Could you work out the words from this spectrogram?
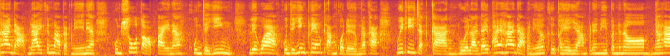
ห้าดาบได้ขึ้นมาแบบนี้เนี่ยคุณสู้ต่อไปนะ คุณจะยิ่งเรียกว่าคุณจะยิ่งเพลียงพล้ำกว่าเดิมนะคะ วิธีจัดการเวลาได้ไพ่ห้าดาบอันนี้ก็คือพยายามประนีประนอมนะคะ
